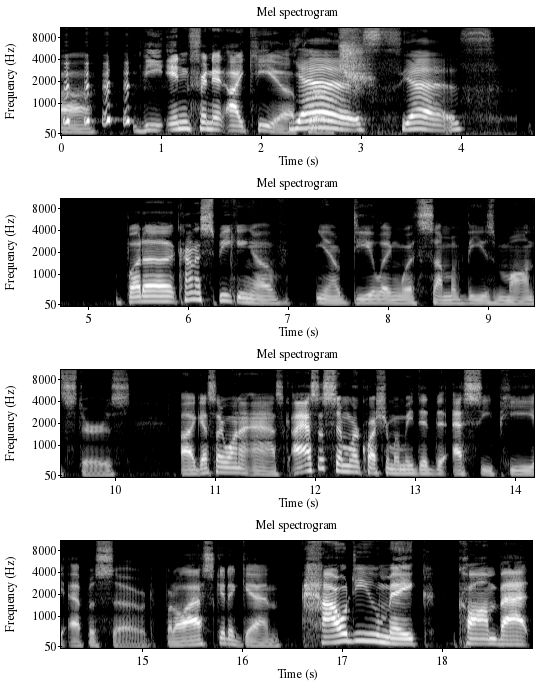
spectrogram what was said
Uh, the infinite IKEA. approach. yes, yes. But uh kind of speaking of, you know, dealing with some of these monsters, I guess I want to ask. I asked a similar question when we did the SCP episode, but I'll ask it again. How do you make combat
